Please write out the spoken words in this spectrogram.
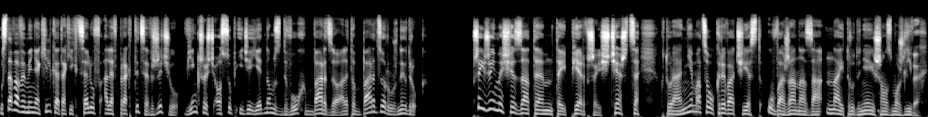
Ustawa wymienia kilka takich celów, ale w praktyce, w życiu, większość osób idzie jedną z dwóch bardzo, ale to bardzo różnych dróg. Przyjrzyjmy się zatem tej pierwszej ścieżce, która nie ma co ukrywać jest uważana za najtrudniejszą z możliwych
